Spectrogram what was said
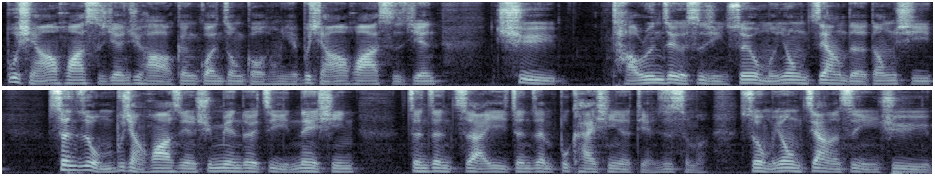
不想要花时间去好好跟观众沟通，也不想要花时间去讨论这个事情，所以我们用这样的东西，甚至我们不想花时间去面对自己内心。真正在意、真正不开心的点是什么？所以，我们用这样的事情去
